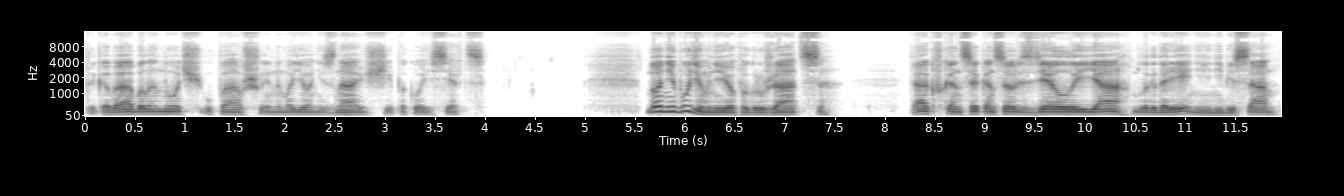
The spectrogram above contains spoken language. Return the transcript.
Такова была ночь, упавшая на мое незнающее покоя сердце. Но не будем в нее погружаться. Так, в конце концов, сделал и я, благодарение небесам.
